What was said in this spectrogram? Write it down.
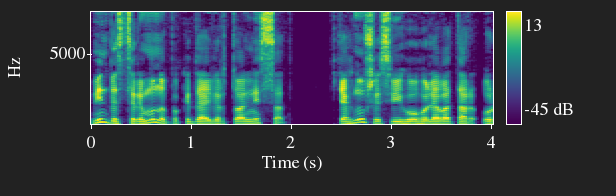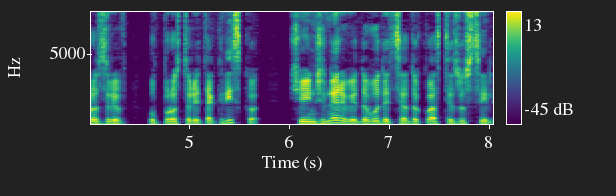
Він безцеремонно покидає віртуальний сад, втягнувши свій гоголь аватар у розрив у просторі так різко, що інженерові доводиться докласти зусиль,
